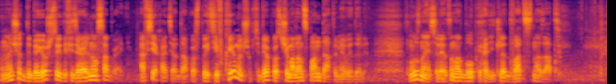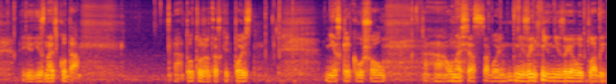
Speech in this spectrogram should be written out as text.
значит, доберешься и до федерального собрания. А все хотят, да, просто прийти в Кремль, чтобы тебе просто чемодан с мандатами выдали. Ну, знаете ли, это надо было приходить лет 20 назад и, и знать куда. А тут уже, так сказать, поезд несколько ушел, а, унося с собой незрелые плоды.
